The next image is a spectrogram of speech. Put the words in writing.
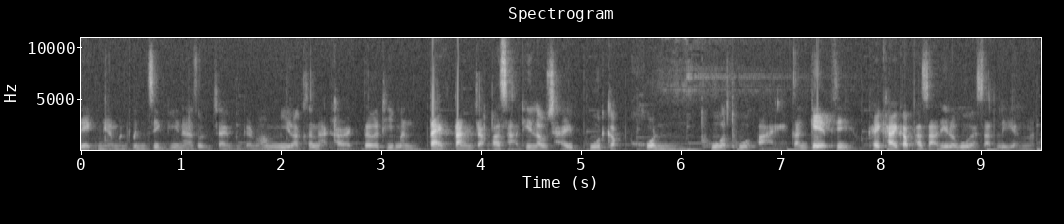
เด็กเนี่ยมันเป็นสิ่งที่น่าสนใจเหมือนกันว่ามีลักษณะคาแรคเตอร์ที่มันแตกต่างจากภาษาที่เราใช้พูดกับคนทั่วทั่วไป สังเกตสิ คล้ายๆ กับภาษาที่เราพูดกับสัตว์เลี้ยงอะ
